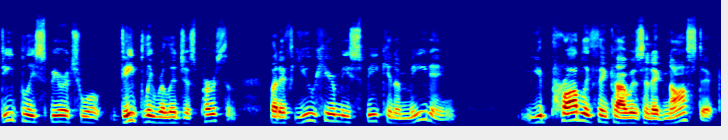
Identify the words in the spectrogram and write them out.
deeply spiritual, deeply religious person. But if you hear me speak in a meeting, you'd probably think I was an agnostic,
